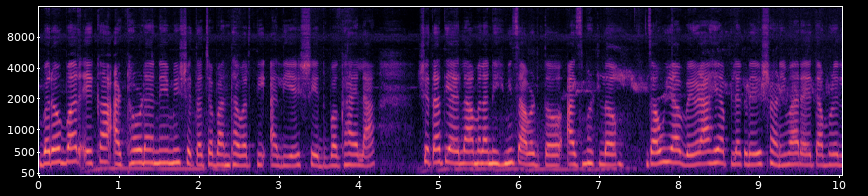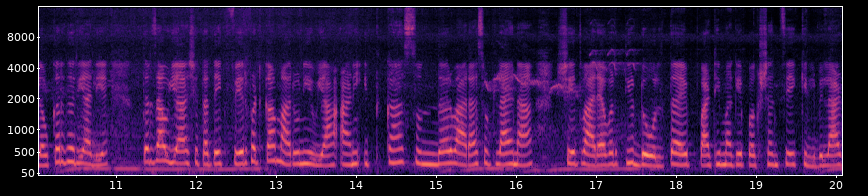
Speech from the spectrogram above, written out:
बरोबर एका आठवड्याने मी शेताच्या बांधावरती आली आहे शेत बघायला. शेतात यायला मला नेहमीच आवडतं. आज म्हटलं जाऊया वेळ आहे आपल्याकडे शनिवार आहे त्यामुळे लवकर घरी आली आहे तर जाऊया शेतात एक फेरफटका मारून येऊया आणि इतका सुंदर वारा सुटला आहे ना शेत वाऱ्यावरती डोलतंय. पाठीमागे पक्ष्यांचे किलबिलाट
